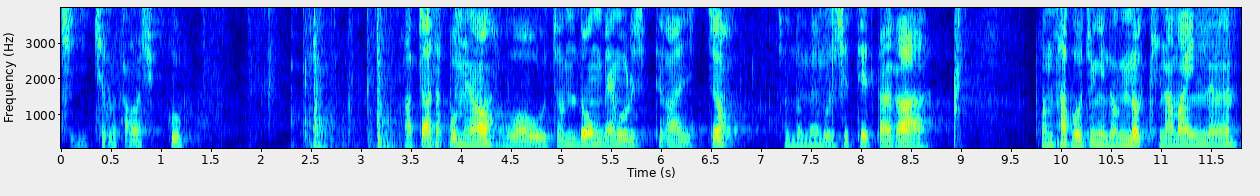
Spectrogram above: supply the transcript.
275 4019 앞좌석 보면 와우 전동 메모리 시트가 있죠. 전동 메모리 시트에다가 본사 보증이 넉넉히 남아있는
